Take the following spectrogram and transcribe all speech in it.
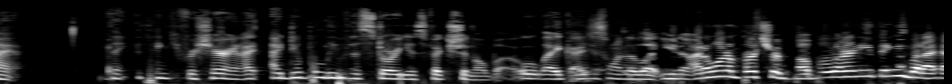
I thank thank you for sharing. I, I do believe the story is fictional though. Like I just wanted to let you know. I don't want to burst your bubble or anything, but I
